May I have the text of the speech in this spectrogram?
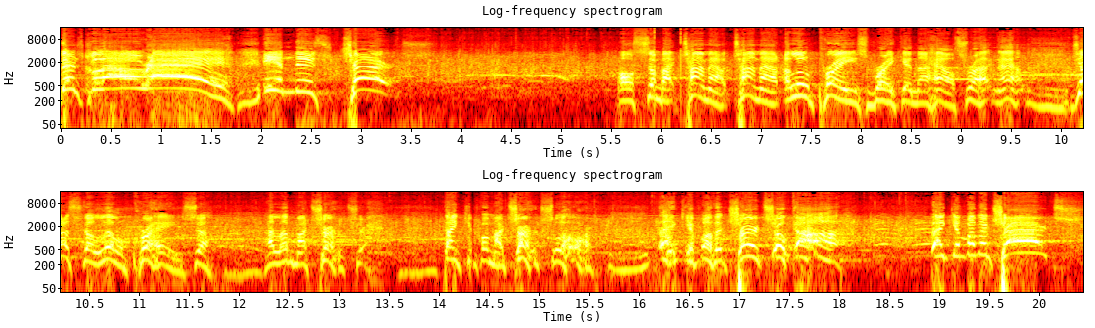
There's glory in this church. Oh, somebody, time out, time out. A little praise break in the house right now. Just a little praise. I love my church. Thank you for my church, Lord. Thank you for the church, oh God. Thank you for the church.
